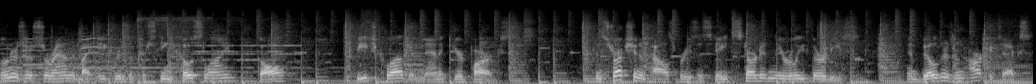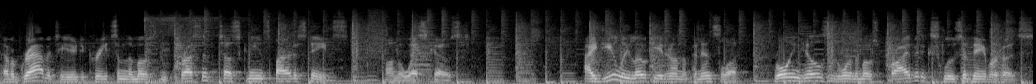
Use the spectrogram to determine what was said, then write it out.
Owners are surrounded by acres of pristine coastline, golf, beach club, and manicured parks. Construction of Palos Verdes Estates started in the early 30s, and builders and architects have gravitated to create some of the most impressive Tuscany-inspired estates on the West Coast. Ideally located on the peninsula, Rolling Hills is one of the most private, exclusive neighborhoods.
